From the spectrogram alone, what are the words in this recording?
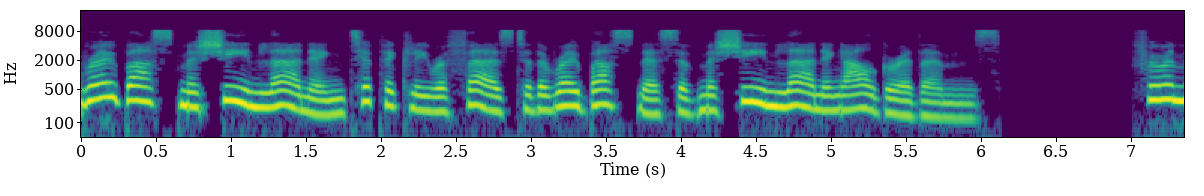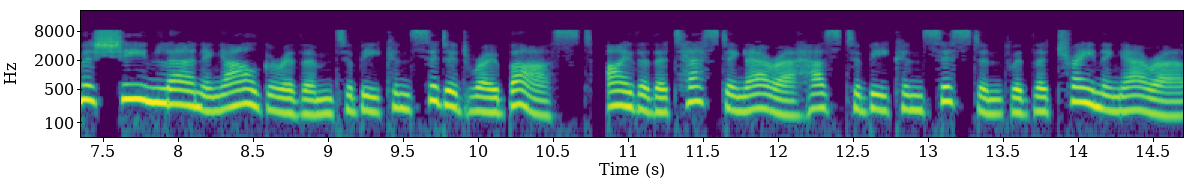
Robust machine learning typically refers to the robustness of machine learning algorithms. For a machine learning algorithm to be considered robust, either the testing error has to be consistent with the training error,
